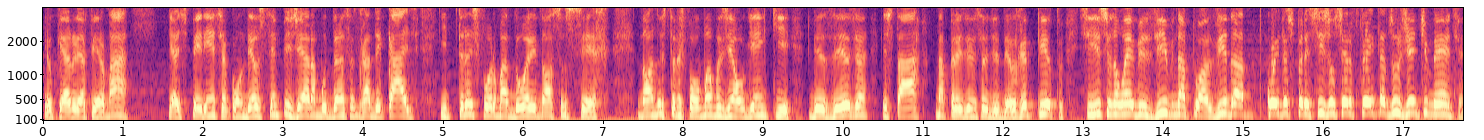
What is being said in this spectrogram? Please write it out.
Eu quero lhe afirmar a experiência com Deus sempre gera mudanças radicais e transformadoras em nosso ser. Nós nos transformamos em alguém que deseja estar na presença de Deus. Repito, se isso não é visível na tua vida, coisas precisam ser feitas urgentemente.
